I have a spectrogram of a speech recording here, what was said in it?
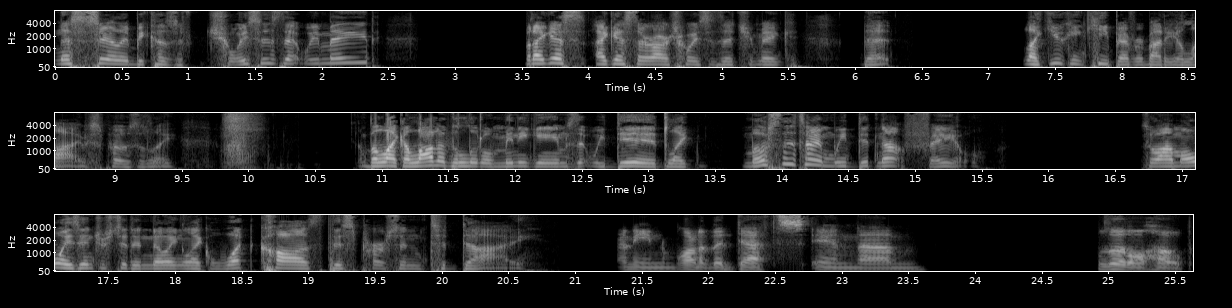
necessarily because of choices that we made. But I guess I guess there are choices that you make that like you can keep everybody alive supposedly but like a lot of the little mini games that we did like most of the time we did not fail so i'm always interested in knowing like what caused this person to die I mean, one of the deaths in um, Little Hope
